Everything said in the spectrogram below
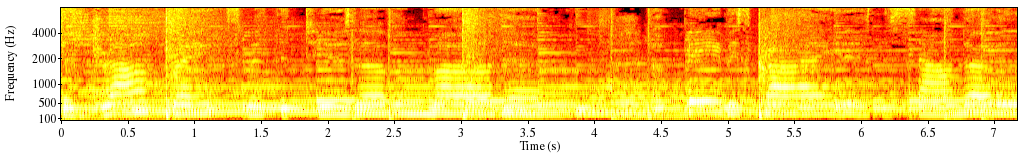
The drought breaks with the tears of a mother. A baby's cry is the sound of love.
